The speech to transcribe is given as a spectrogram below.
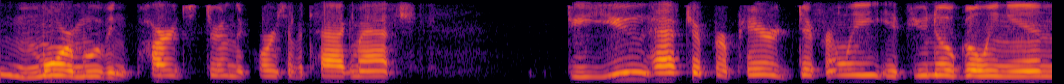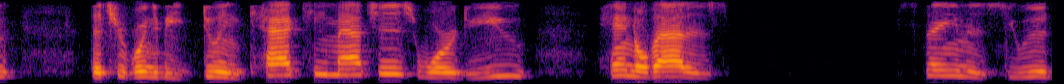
more moving parts during the course of a tag match do you have to prepare differently if you know going in that you're going to be doing tag team matches, or do you handle that as same as you would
